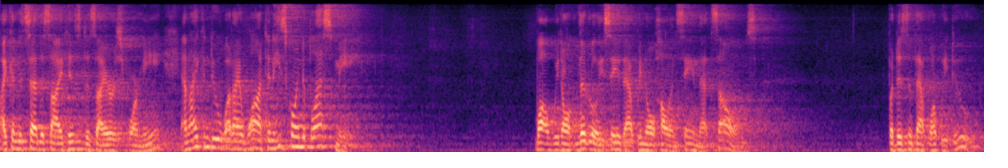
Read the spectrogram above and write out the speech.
I can set aside His desires for me, and I can do what I want, and He's going to bless me. Well, we don't literally say that, we know how insane that sounds. But isn't that what we do?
